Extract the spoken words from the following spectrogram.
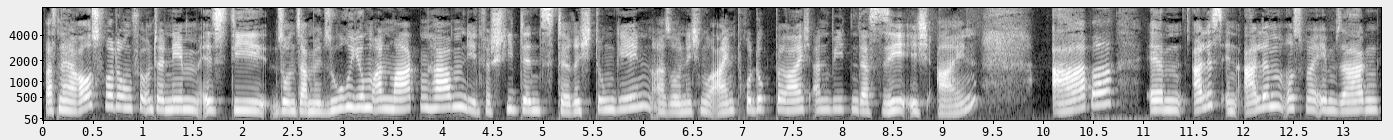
was eine Herausforderung für Unternehmen ist, die so ein Sammelsurium an Marken haben, die in verschiedenste Richtungen gehen, also nicht nur ein Produktbereich anbieten, das sehe ich ein. Aber ähm, alles in allem muss man eben sagen,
